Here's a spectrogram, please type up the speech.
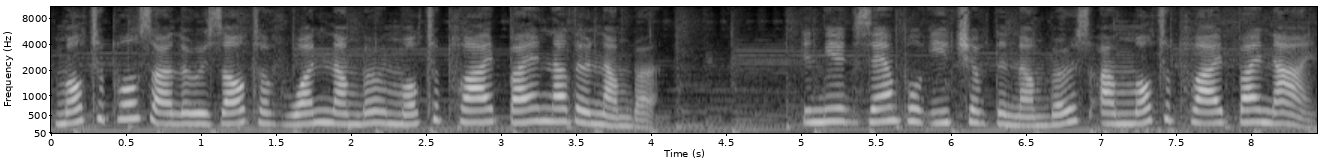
Multiples are the result of one number multiplied by another number. In the example each of the numbers are multiplied by 9.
